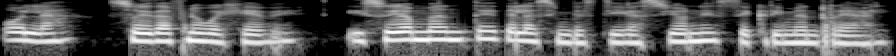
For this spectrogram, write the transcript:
Hola, soy Dafne Wegebe y soy amante de las investigaciones de crimen real.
